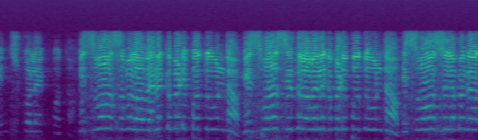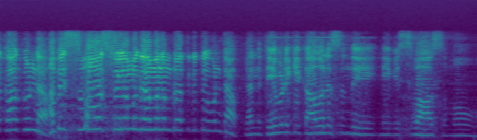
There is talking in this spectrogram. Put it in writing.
పెంచుకోలేకపోతాం. విశ్వాసములో వెనకబడిపోతూ ఉంటాం. విశ్వాస్యతలో వెనకబడిపోతూ ఉంటాం. విశ్వాసులముగా కాకుండా అవిశ్వాసులముగా మనం బ్రతుకుతూ ఉంటాం. కానీ దేవుడికి కావలసింది నీ విశ్వాసము.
